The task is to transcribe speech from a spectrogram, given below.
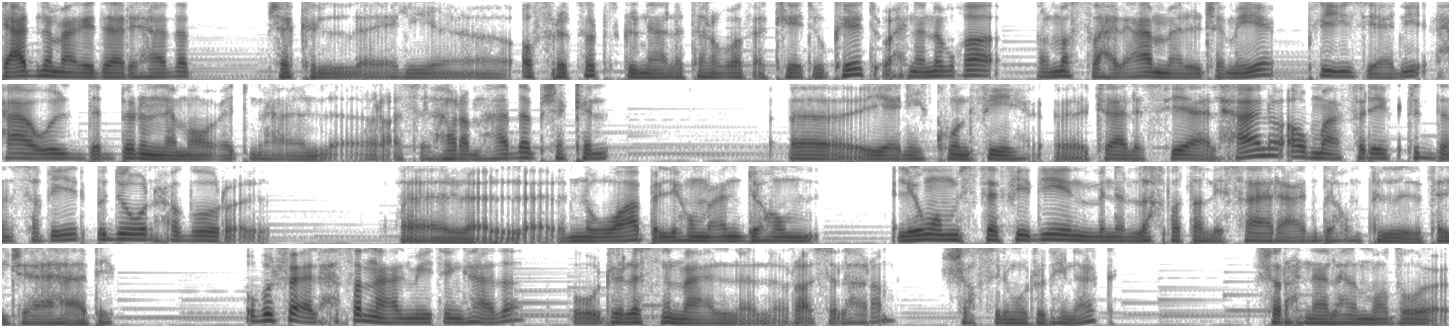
قعدنا مع الإداري هذا بشكل يعني off record قلنا له ترى وضع كيت وكيت وإحنا نبغى المصلحة العامة للجميع. please يعني حاول تدبر لنا موعد مع رأس الهرم هذا بشكل آه، يعني يكون فيه جالس يا لحاله أو مع فريق جدا صغير بدون حضور آه، النواب اللي هم عندهم اللي هم مستفيدين من اللخبطة اللي صايرة عندهم في الجهة هذه. وبالفعل حصلنا على الميتنج هذا وجلسنا مع رأس الهرم الشخص اللي موجود هناك. شرحنا له الموضوع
